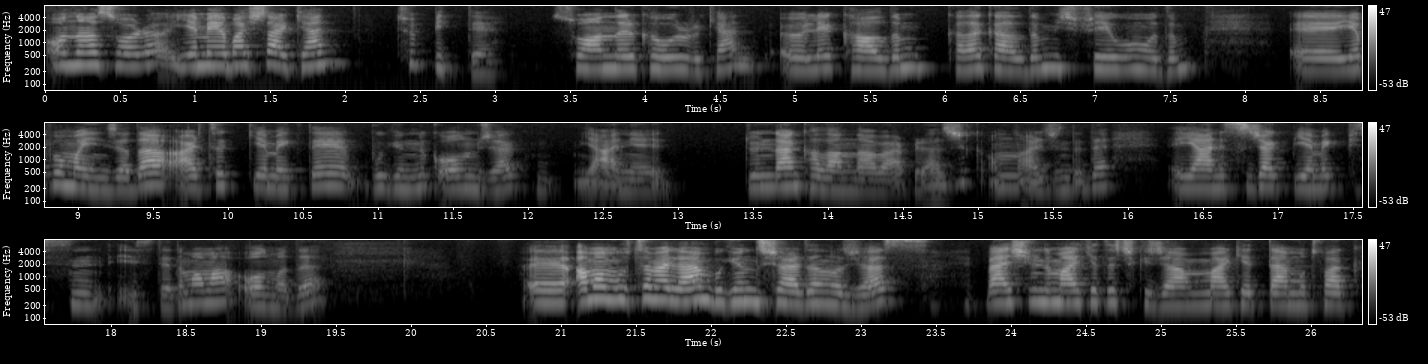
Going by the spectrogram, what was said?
Ondan sonra yemeğe başlarken tüp bitti. Soğanları kavururken öyle kaldım, kala kaldım, hiçbir şey yapamadım. Ee, yapamayınca da artık yemekte bugünlük olmayacak. Yani dünden kalanlar var birazcık. Onun haricinde de e, yani sıcak bir yemek pişsin istedim ama olmadı. Ee, ama muhtemelen bugün dışarıdan alacağız. Ben şimdi markete çıkacağım. Marketten mutfak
